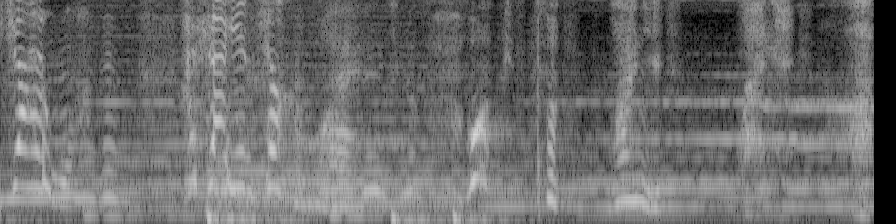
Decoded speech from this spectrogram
你是爱我，还是爱燕枪？我爱燕枪，我我爱你，我爱你啊！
